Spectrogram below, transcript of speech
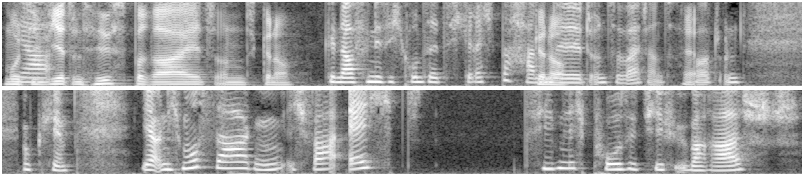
motiviert ja. und hilfsbereit und genau. Genau, finde ich sich grundsätzlich gerecht behandelt genau. und so weiter und so ja. fort. Und Okay. Ja, und ich muss sagen, ich war echt ziemlich positiv überrascht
